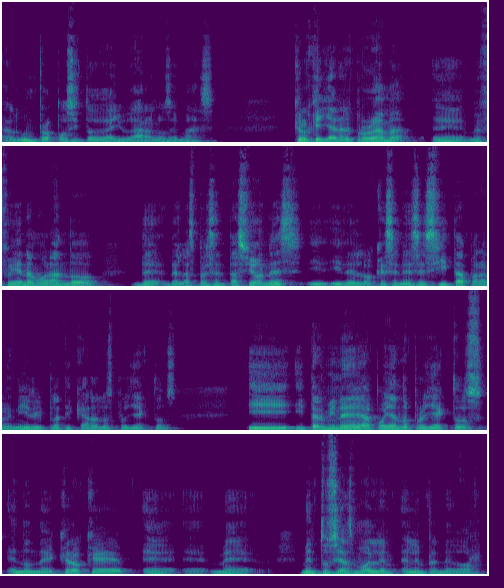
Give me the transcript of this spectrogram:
algún propósito de ayudar a los demás. Creo que ya en el programa me fui enamorando de, las presentaciones y, de lo que se necesita para venir y platicar de los proyectos. Y, terminé apoyando proyectos en donde creo que eh, eh, me, me, entusiasmó el, el, emprendedor.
